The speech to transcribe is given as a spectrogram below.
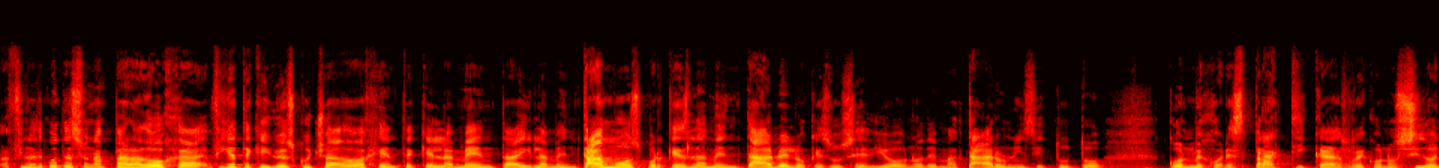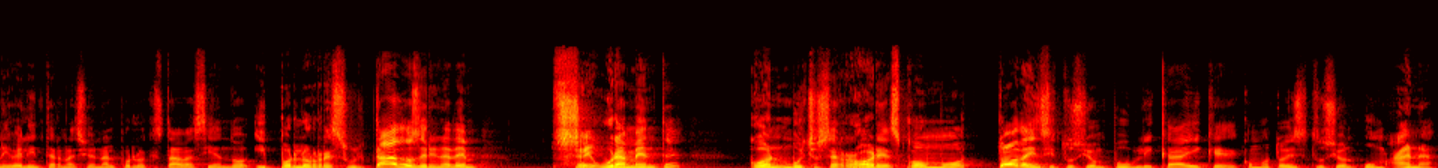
a final de cuentas es una paradoja. Fíjate que yo he escuchado a gente que lamenta y lamentamos porque es lamentable lo que sucedió, ¿no? De matar a un instituto con mejores prácticas, reconocido a nivel internacional por lo que estaba haciendo y por los resultados resultados del INADEM, seguramente con muchos errores, como toda institución pública y que como toda institución humana.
